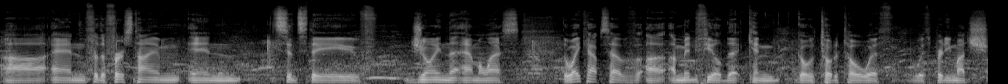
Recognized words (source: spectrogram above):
Uh, and for the first time in since they've joined the MLS, the Whitecaps have a, a midfield that can go toe to toe with with pretty much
